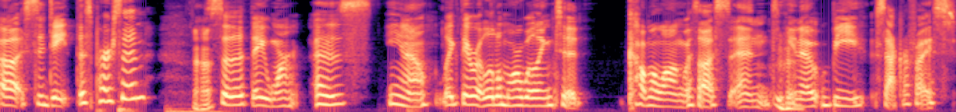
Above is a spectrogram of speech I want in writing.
uh sedate this person Uh-huh. so that they weren't as you know like they were a little more willing to come along with us and you know be sacrificed.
